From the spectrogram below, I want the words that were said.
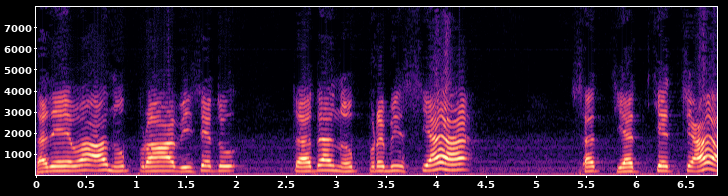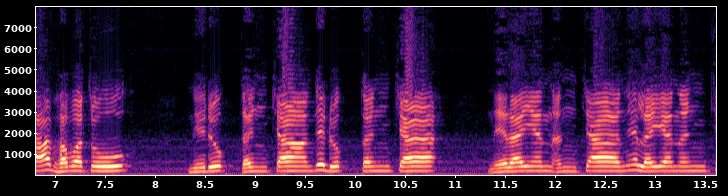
तदेवानुप्राविशतु तदनुप्रविश्य सत्यत्यच्च भवतु निरुक्तम् च निरुक्तम् च निलयनम् च निलयनम् च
